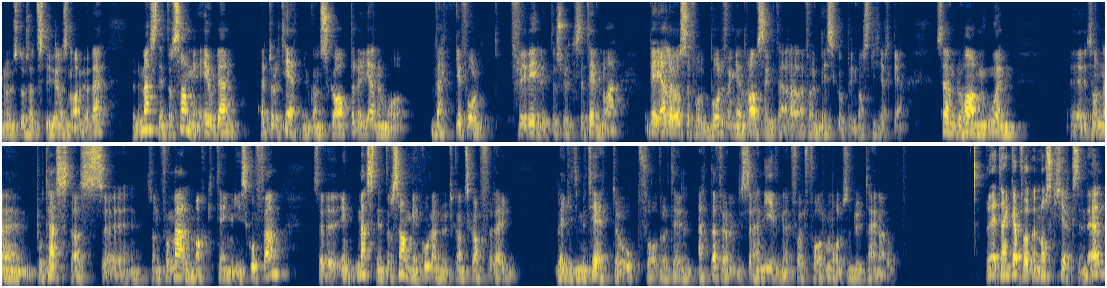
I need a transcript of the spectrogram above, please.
når det stort sett styret som avgjør det. Men det mest interessante er jo den autoriteten du kan skape deg gjennom å vekke folk frivillig til å slutte seg til noe. Det gjelder også for, både for en generalsekretær eller for en biskop i Den norske kirke. Selv om du har noen eh, sånne protesters eh, sånn formell maktting i skuffen, så er det mest interessante hvordan du kan skaffe deg legitimitet til å oppfordre til etterfølgelse, hengivenhet for et formål som du tegner opp. Og det jeg tenker For Den norske kirke sin del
